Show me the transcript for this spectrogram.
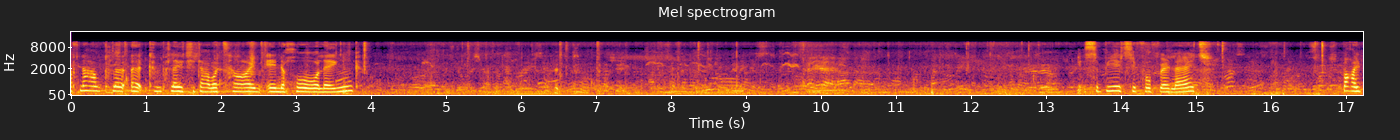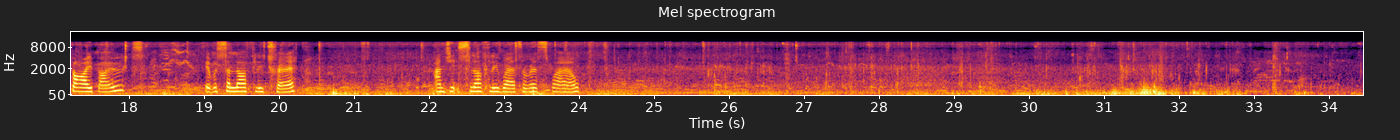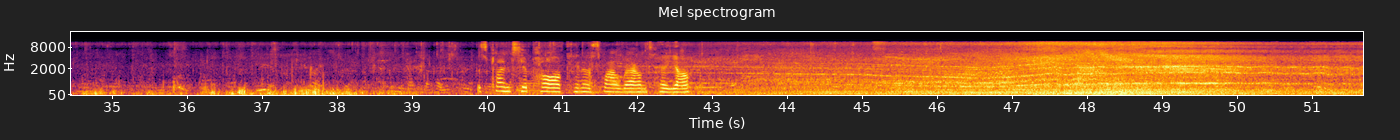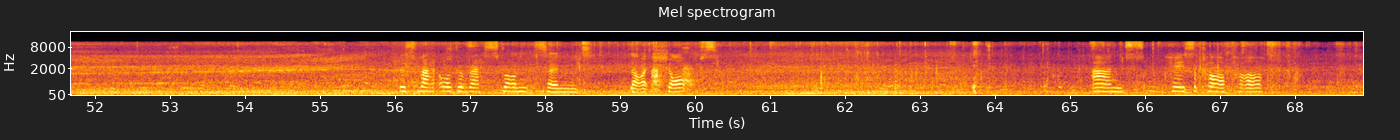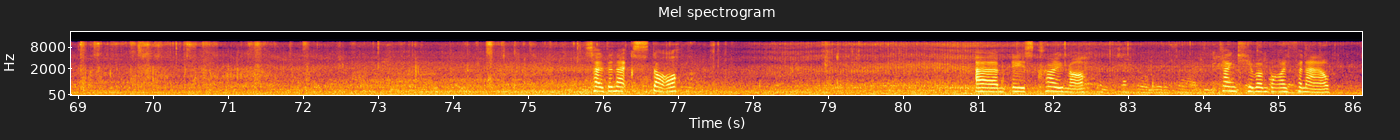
I've now uh, completed our time in Horning. It's a beautiful village. Bye bye boat. It was a lovely trip. And it's lovely weather as well. There's plenty of parking as well round here. There's re- other restaurants and like shops. And here's the car park. So the next stop um, is Cromer. Thank you and bye for now.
